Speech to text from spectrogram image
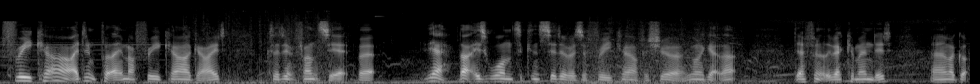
free car. I didn't put that in my free car guide because I didn't fancy it, but yeah, that is one to consider as a free car for sure. You want to get that? Definitely recommended. Um, I got.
